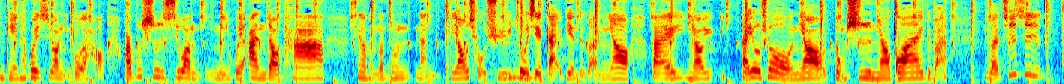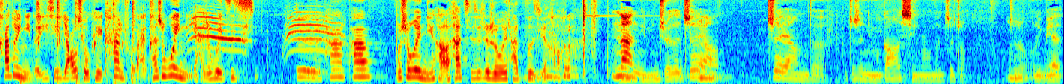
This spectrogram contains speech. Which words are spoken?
OK，他会希望你过得好，而不是希望你会按照他现在很多这种男的要求去做一些改变，对吧？你要白，你要白又瘦，你要懂事，你要乖，对吧？对吧？其实是他对你的一些要求可以看出来，他是为你还是为自己？对对对，他他不是为你好，他其实就是为他自己好。那你们觉得这样、这样的，就是你们刚刚形容的这种这种里面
